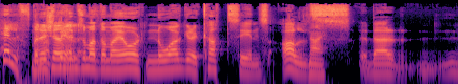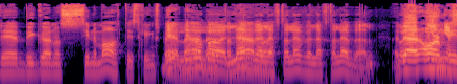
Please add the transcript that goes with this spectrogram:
hälften Men det av känns spelet. inte som att de har gjort några cutscenes alls. Där det bygger något cinematiskt kring det, spelet det var heller, bara utan det är level bara- efter level efter level. Och Där ingen Armbitter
